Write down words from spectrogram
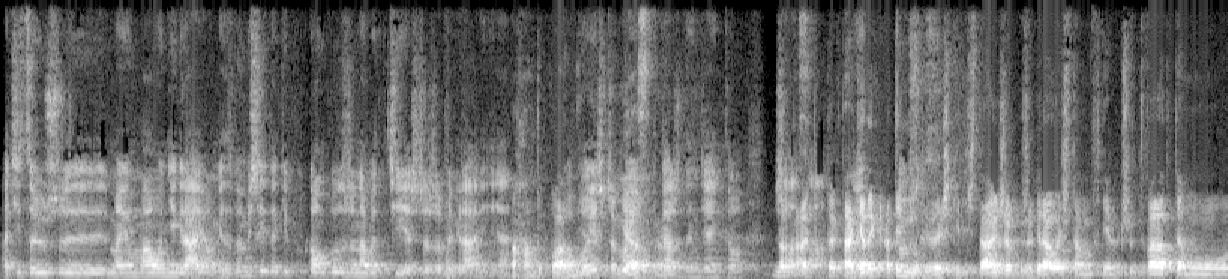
a ci, co już y, mają mało, nie grają. Więc wymyślili taki konkurs, że nawet ci jeszcze, że wygrali, nie? Aha, Bo, dokładnie. bo jeszcze mają Jasne. w każdy dzień to No szansa. tak, tak, tak. Jarek, a ty mi mówiłeś jest- kiedyś, tak, że, że grałeś tam, w, nie wiem, czy dwa lata temu,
